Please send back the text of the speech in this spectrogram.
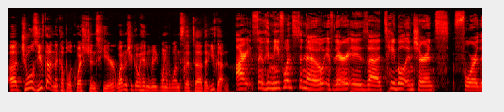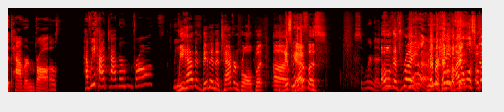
Uh Jules, you've gotten a couple of questions here. Why don't you go ahead and read one of the ones that uh, that you've gotten? All right, so Hanif wants to know if there is uh, table insurance for the tavern brawls. Have we had tavern brawls? We haven't been in a tavern brawl, but uh Yes, we one have. of us sort of. Oh, that's right. Yeah. Remember Head I Puppet? almost Okay.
